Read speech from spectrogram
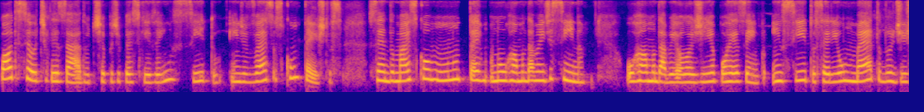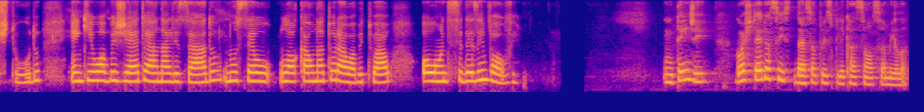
Pode ser utilizado o tipo de pesquisa in situ em diversos contextos, sendo mais comum no, termo, no ramo da medicina. O ramo da biologia, por exemplo, in situ seria um método de estudo em que o objeto é analisado no seu local natural habitual ou onde se desenvolve. Entendi. Gostei dessa, dessa tua explicação, Samila.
